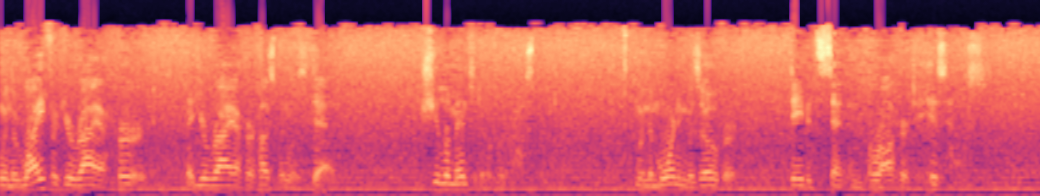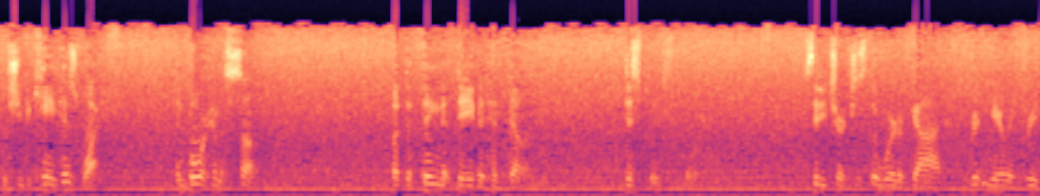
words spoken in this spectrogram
When the wife of Uriah heard that Uriah, her husband, was dead, she lamented over her husband. When the mourning was over, David sent and brought her to his house, and she became his wife and bore him a son. But the thing that David had done displeased the Lord. City Church is the Word of God, written nearly 3,000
